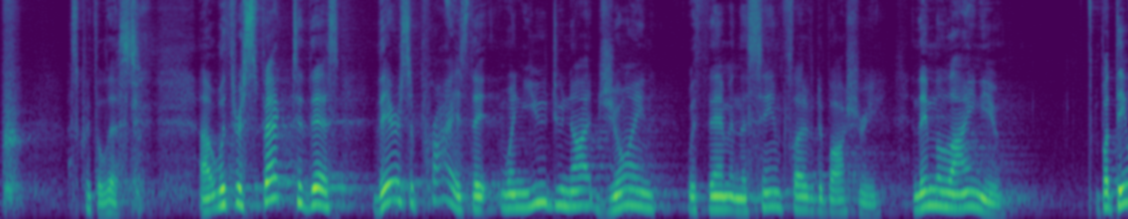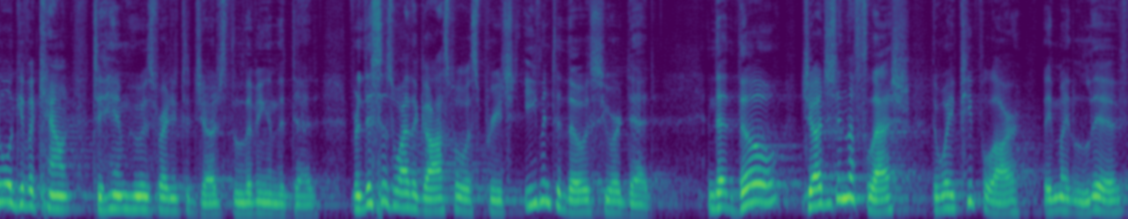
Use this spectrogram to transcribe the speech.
Whew, that's quite the list. Uh, with respect to this, they are surprised that when you do not join with them in the same flood of debauchery, and they malign you but they will give account to him who is ready to judge the living and the dead. For this is why the gospel was preached even to those who are dead, and that though judged in the flesh, the way people are, they might live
